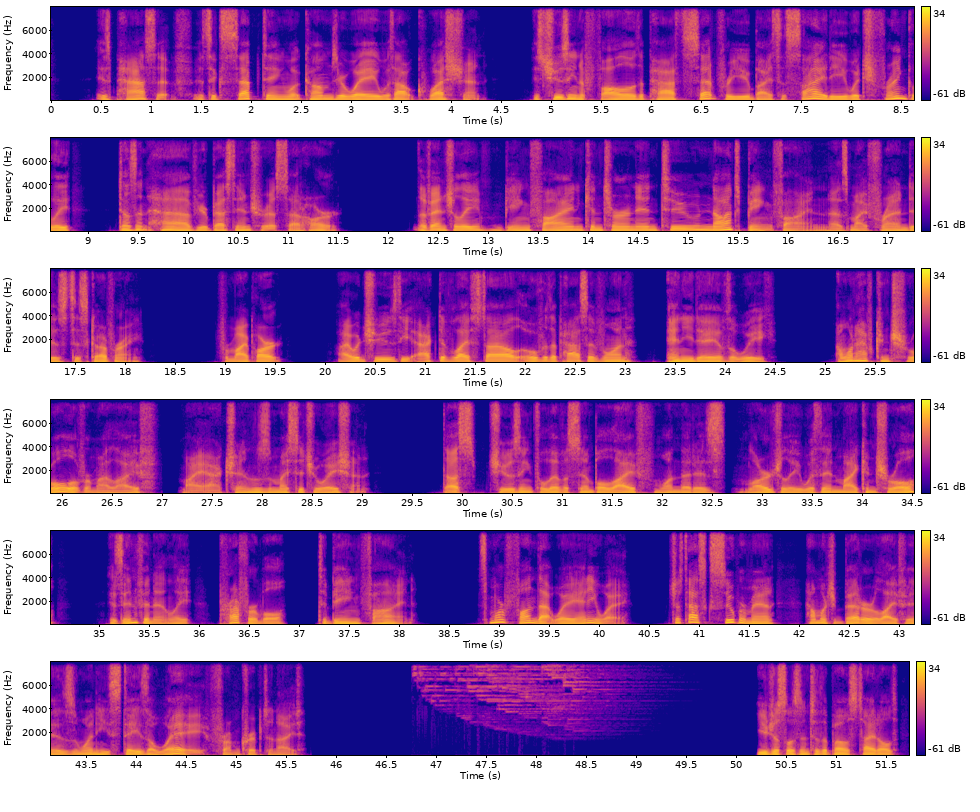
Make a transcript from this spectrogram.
is passive. It's accepting what comes your way without question is choosing to follow the path set for you by society, which frankly doesn't have your best interests at heart. Eventually, being fine can turn into not being fine, as my friend is discovering. For my part, I would choose the active lifestyle over the passive one any day of the week. I want to have control over my life, my actions, and my situation. Thus, choosing to live a simple life, one that is largely within my control, is infinitely preferable to being fine. It's more fun that way anyway. Just ask Superman how much better life is when he stays away from kryptonite. You just listened to the post titled,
